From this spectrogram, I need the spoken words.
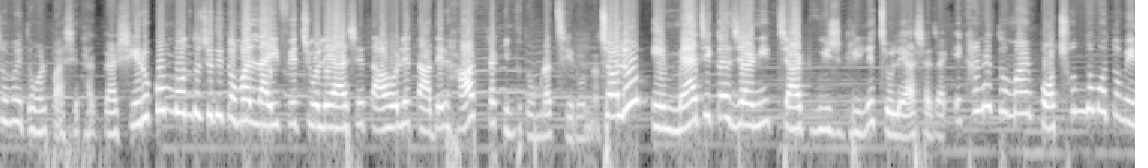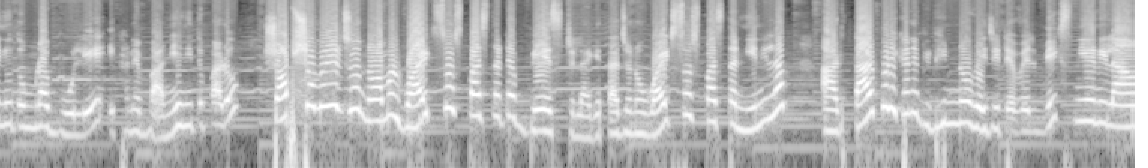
সময় তোমার পাশে থাকবে। আর সেরকম বন্ধু যদি তোমার লাইফে চলে আসে, তাহলে তাদের হাতটা কিন্তু তোমরা ছেড়ো না। চলো এই ম্যাজিক্যাল জার্নি চাট উইশ গ্রিলে চলে আসা যাক। এখানে তোমার পছন্দ মতো মেনু তোমরা বলে এখানে বানিয়ে নিতে পারো। সব সময়ের জন্য আমার হোয়াইট সস পাস্তাটা বেস্ট লাগে, তার জন্য হোয়াইট সস পাস্তা নিয়ে নিলাম। আর তারপর এখানে বিভিন্ন ভেজিটেবল মিক্স নিয়ে নিলাম,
